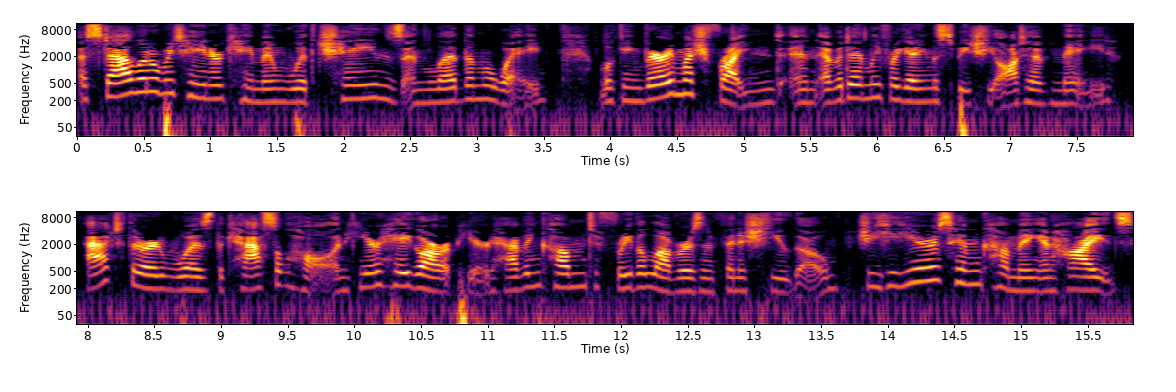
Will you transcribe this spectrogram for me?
A stout little retainer came in with chains and led them away, looking very much frightened, and evidently forgetting the speech he ought to have made. Act third was the castle hall, and here Hagar appeared, having come to free the lovers and finish Hugo. She hears him coming and hides,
